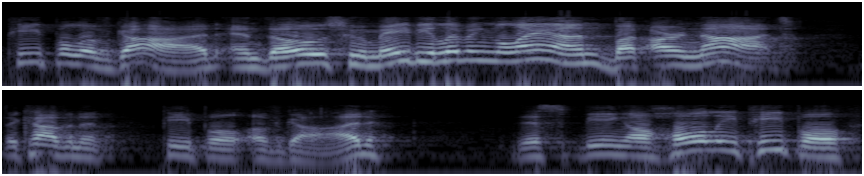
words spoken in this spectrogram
people of God and those who may be living the land but are not the covenant people of God. This being a holy people,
